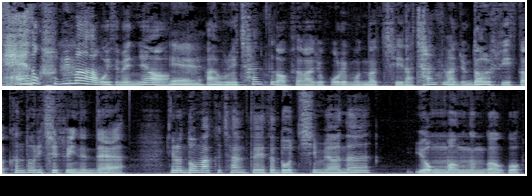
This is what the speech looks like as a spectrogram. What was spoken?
계속 수비만 하고 있으면요. 예. 아, 우리 찬스가 없어가지고 골을 못 넣지. 나 찬스만 좀 넣을 수 있어. 큰 돌이 칠 수 있는데 이런 노마크 찬스에서 놓치면은 욕 먹는 거고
